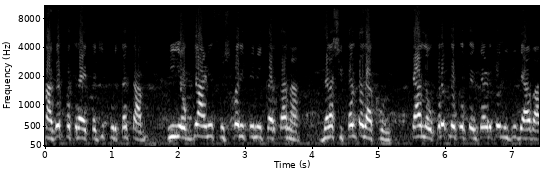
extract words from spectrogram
कागदपत्र आहेत त्याची पूर्तता ही योग्य आणि सूक्ष्मरीतीने करताना जरा शीतलता दाखवून त्या लवकरात लवकर त्यांच्याकडे तो निधी द्यावा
